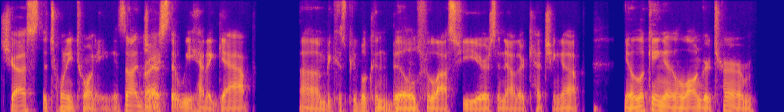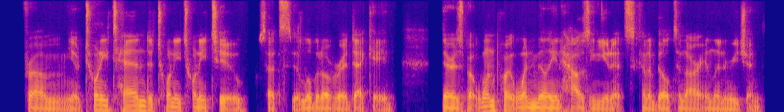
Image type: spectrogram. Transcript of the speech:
just the 2020. It's not Right. just that we had a gap um, because people couldn't build for the last few years and now they're catching up. You know, looking at a longer term from you know 2010 to 2022, so that's a little bit over a decade. There's about 1.1 million housing units kind of built in our inland region,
